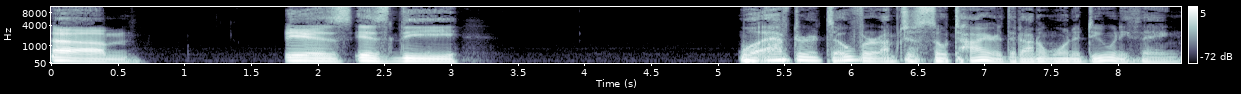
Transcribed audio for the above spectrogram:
um is is the well after it's over i'm just so tired that i don't want to do anything.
